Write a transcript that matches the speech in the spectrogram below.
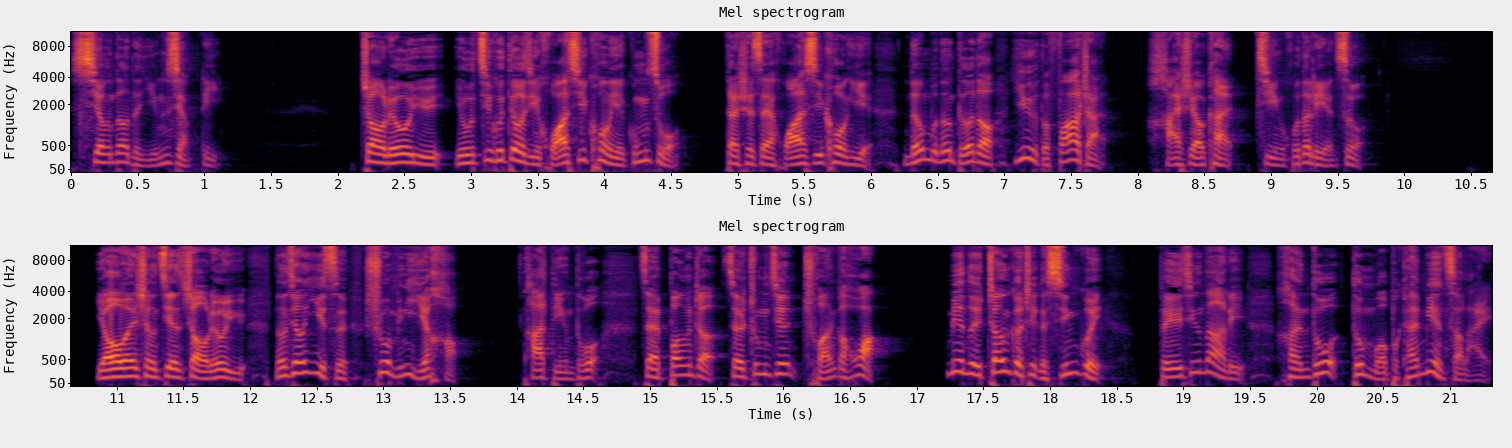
相当的影响力。赵刘宇有机会调进华西矿业工作，但是在华西矿业能不能得到应有的发展，还是要看锦湖的脸色。姚文胜见赵刘宇能将意思说明也好，他顶多再帮着在中间传个话。面对张克这个新贵，北京那里很多都抹不开面子来。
